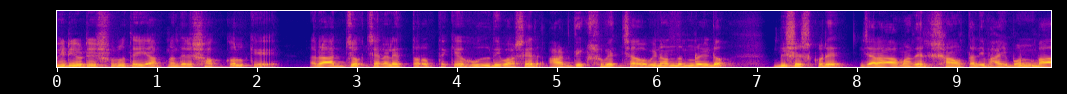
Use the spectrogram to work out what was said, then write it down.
ভিডিওটির শুরুতেই আপনাদের সকলকে রাজ্যক চ্যানেলের তরফ থেকে হুল দিবসের হার্দিক শুভেচ্ছা, অভিনন্দন রইল। বিশেষ করে যারা আমাদের সাঁওতালি ভাই বোন বা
